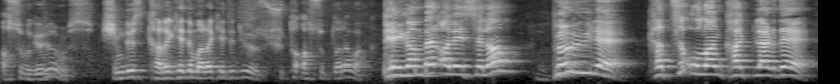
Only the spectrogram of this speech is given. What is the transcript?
Taassubu görüyor musun? Şimdi biz kara kedi mara kedi diyoruz. Şu taassuplara bak. Peygamber aleyhisselam böyle katı olan kalplerde,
